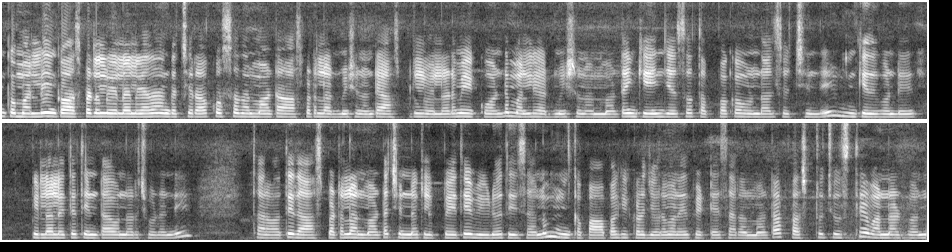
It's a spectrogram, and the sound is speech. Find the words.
ఇంకా మళ్ళీ ఇంకా హాస్పిటల్కి వెళ్ళాలి కదా ఇంకా చిరాకు వస్తుంది అనమాట హాస్పిటల్ అడ్మిషన్ అంటే హాస్పిటల్ వెళ్ళడమే ఎక్కువ అంటే మళ్ళీ అడ్మిషన్ అనమాట ఇంకేం చేస్తావు? తప్పక ఉండాల్సి వచ్చింది. ఇంక ఇదిగోండి పిల్లలు అయితే తింటా ఉన్నారు చూడండి. తర్వాత ఇది హాస్పిటల్ అనమాట చిన్న క్లిప్ అయితే వీడియో తీశాను. ఇంకా పాపకి ఇక్కడ జ్వరం అనేది పెట్టేశారనమాట ఫస్ట్ చూస్తే వన్ నాట్ వన్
